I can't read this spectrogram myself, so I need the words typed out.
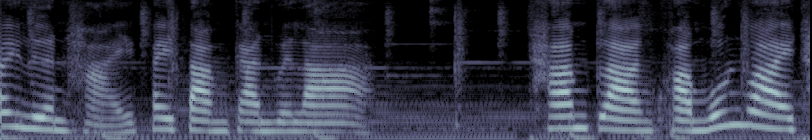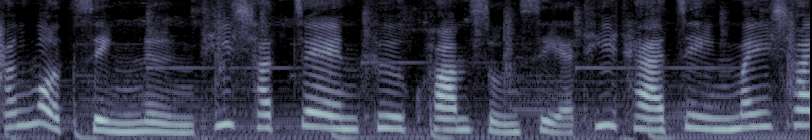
อยๆ เลือนหายไปตามกาลเวลา ท่ามกลางความวุ่นวายทั้งหมดสิ่งหนึ่งที่ชัดเจนคือความสูญเสียที่แท้จริงไม่ใช่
